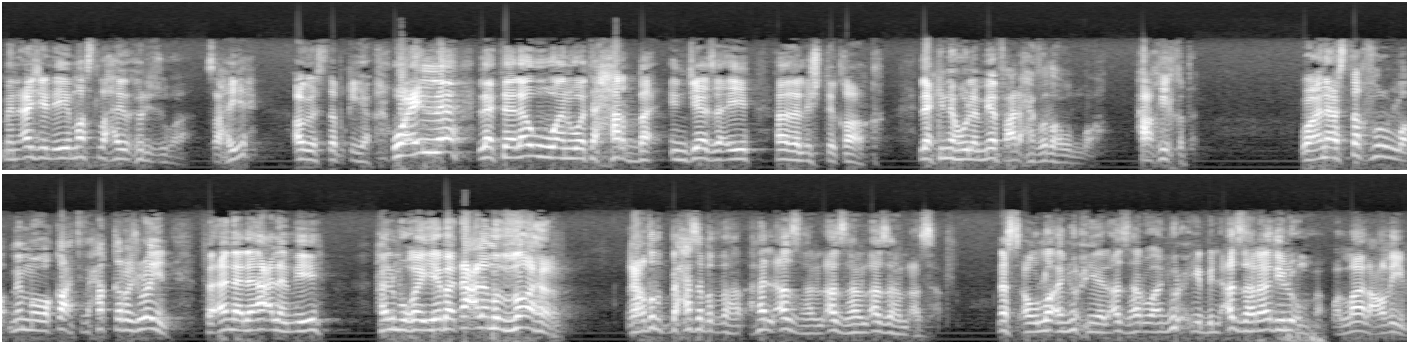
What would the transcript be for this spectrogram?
من أجل إيه؟ مصلحة يحرزها. صحيح؟ أو يستبقيها. وإلا لتلون وتحربأ إنجاز إيه؟ هذا الاشتقاق. لكنه لم يفعل حفظه الله. حقيقة. وأنا أستغفر الله. مما وقعت في حق رجلين. فأنا لا أعلم إيه؟ هالمغيبات أعلم الظاهر. غضبت بحسب الظاهر. هل الأزهر الأزهر الأزهر الأزهر؟ نسأل الله أن يحيي الأزهر وأن يحيي بالأزهر هذه الأمة. والله العظيم.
